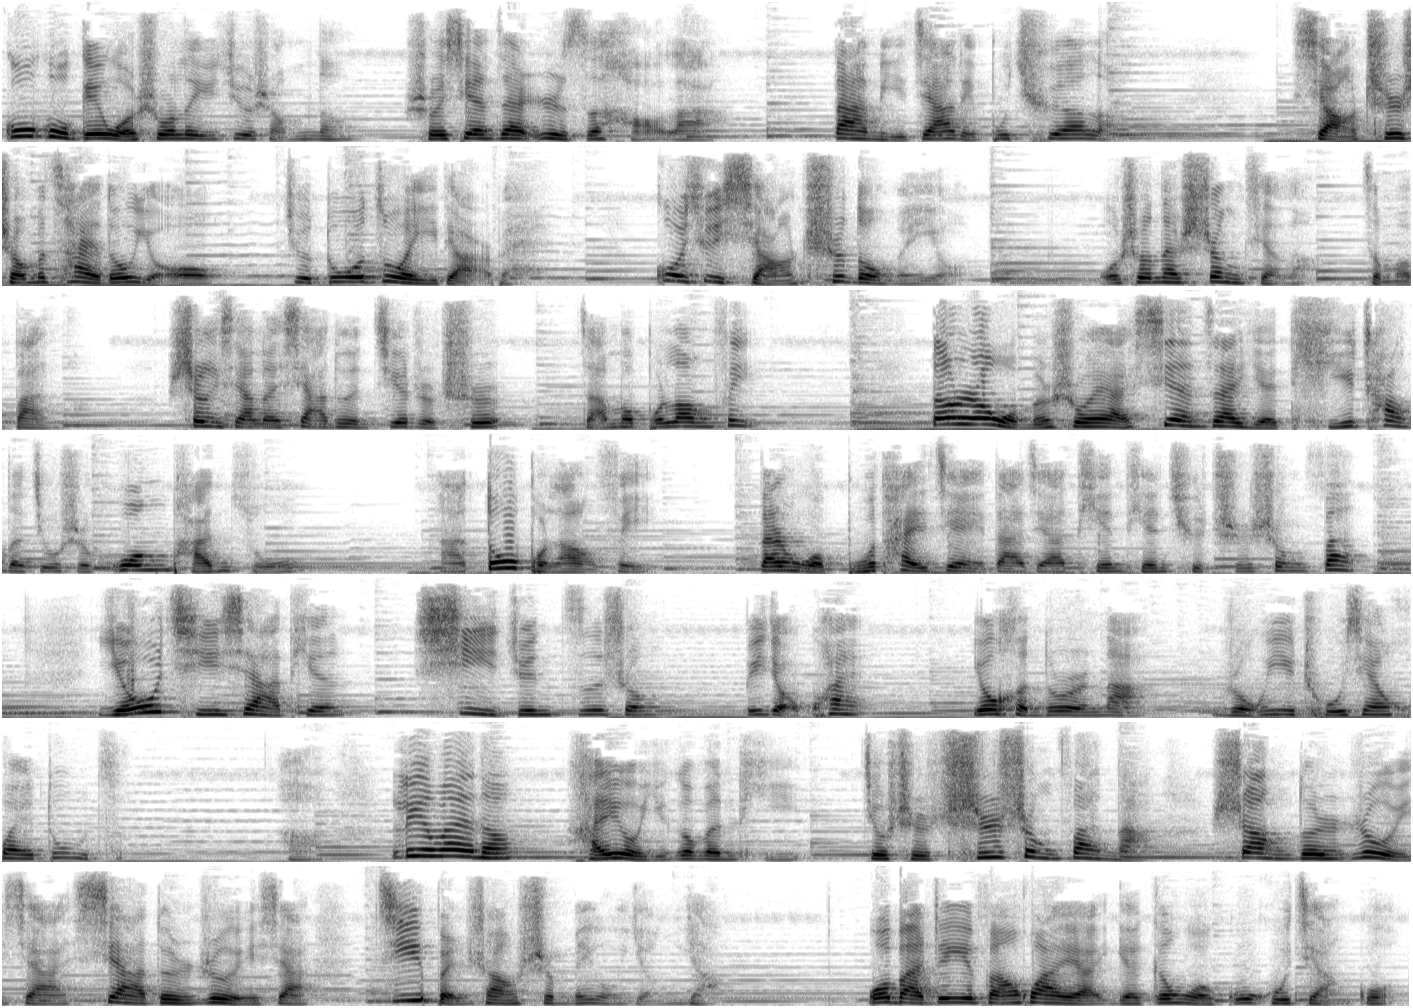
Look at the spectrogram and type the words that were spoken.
姑姑给我说了一句什么呢？说现在日子好了，大米家里不缺了，想吃什么菜都有，就多做一点呗。过去想吃都没有，我说那剩下了怎么办呢？剩下了下顿接着吃，咱们不浪费。当然我们说呀，现在也提倡的就是光盘足啊，都不浪费。但是我不太建议大家天天去吃剩饭，尤其夏天细菌滋生比较快，有很多人呐容易出现坏肚子啊。另外呢，还有一个问题就是吃剩饭呐，上顿热一下，下顿热一下，基本上是没有营养。我把这一番话呀也跟我姑姑讲过，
